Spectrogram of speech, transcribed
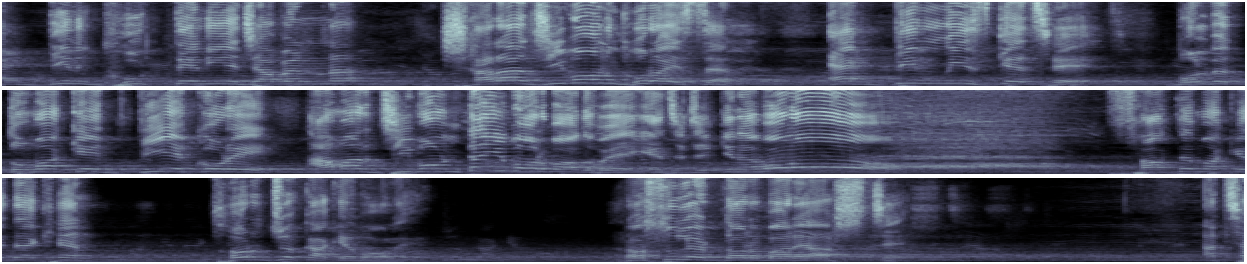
একদিন ঘুরতে নিয়ে যাবেন না, সারা জীবন ঘুরাইছেন, একদিন মিস গেছে। বলবে, তোমাকে বিয়ে করে আমার জীবনটাই বরবাদ হয়ে গেছে। ঠিক কিনা বলো? ফাতেমাকে দেখেন, ধৈর্য কাকে বলে? রসুলের দরবারে আসছে। আচ্ছা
